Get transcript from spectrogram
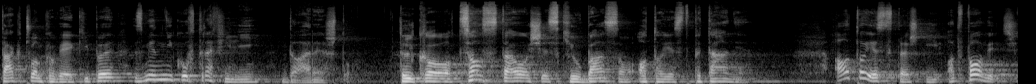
tak członkowie ekipy zmienników trafili do aresztu. Tylko co stało się z kiełbasą? Oto jest pytanie. Oto jest też i odpowiedź.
